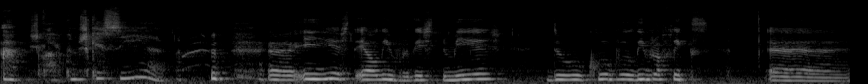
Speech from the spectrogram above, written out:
Ah, escolho que me esquecia! uh, e este é o livro deste mês do Clube Livroflix. Uh,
